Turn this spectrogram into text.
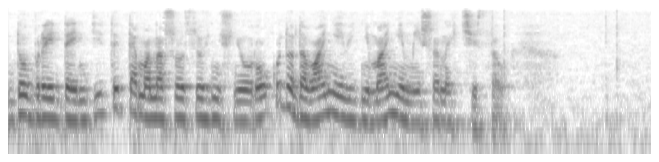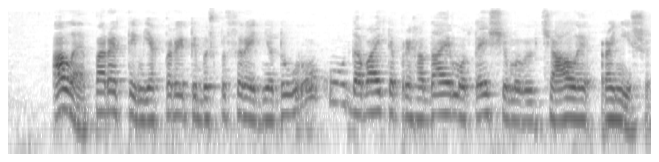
Добрий день, діти. Тема нашого сьогоднішнього уроку додавання і віднімання мішаних чисел. Але перед тим, як перейти безпосередньо до уроку, давайте пригадаємо те, що ми вивчали раніше.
